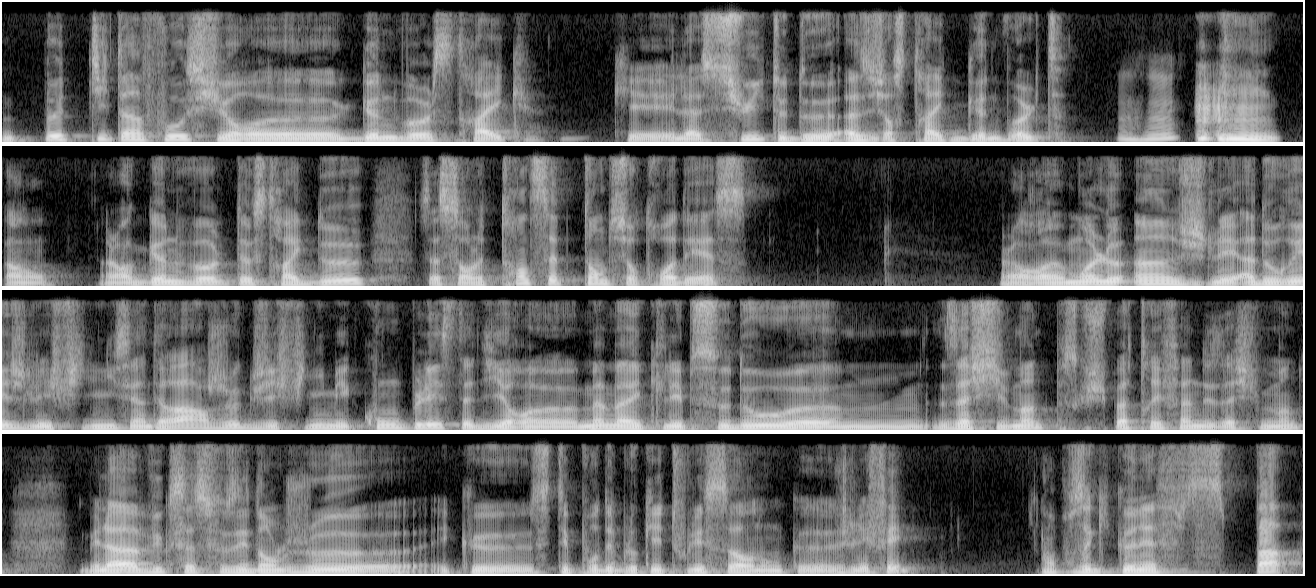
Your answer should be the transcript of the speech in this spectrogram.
Une petite info sur euh, Gunvolt Strike, qui est la suite de Azure Strike Gunvolt. Mhm. Pardon. Alors Gunvolt Strike 2, ça sort le 30 septembre sur 3DS. Alors euh, moi le 1, je l'ai adoré, je l'ai fini, c'est un des rares jeux que j'ai fini mais complet, c'est-à-dire euh, même avec les pseudo euh, achievements, parce que je suis pas très fan des achievements. Mais là, vu que ça se faisait dans le jeu et que c'était pour débloquer tous les sorts, donc je l'ai fait. Alors pour ceux qui connaissent pas,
